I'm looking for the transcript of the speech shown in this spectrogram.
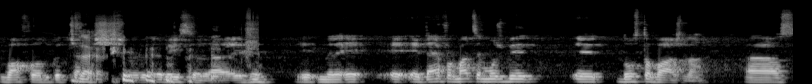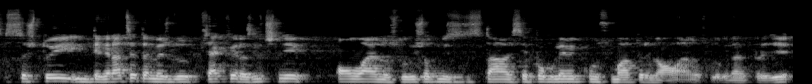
вафла, докато чакаш рейса. Да. Е, е, е, е, е, информация може би е, доста важна. А, също и интеграцията между всякакви различни онлайн услуги, защото ми ставаме все по-големи консуматори на онлайн услуги. Нали, преди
